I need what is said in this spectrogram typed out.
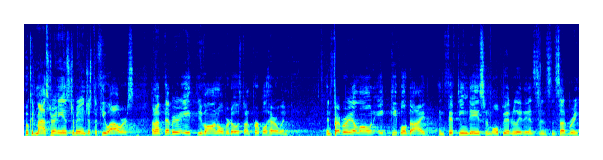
who could master any instrument in just a few hours. And on February 8th, Devon overdosed on purple heroin. In February alone, eight people died in 15 days from opioid-related incidents in Sudbury.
